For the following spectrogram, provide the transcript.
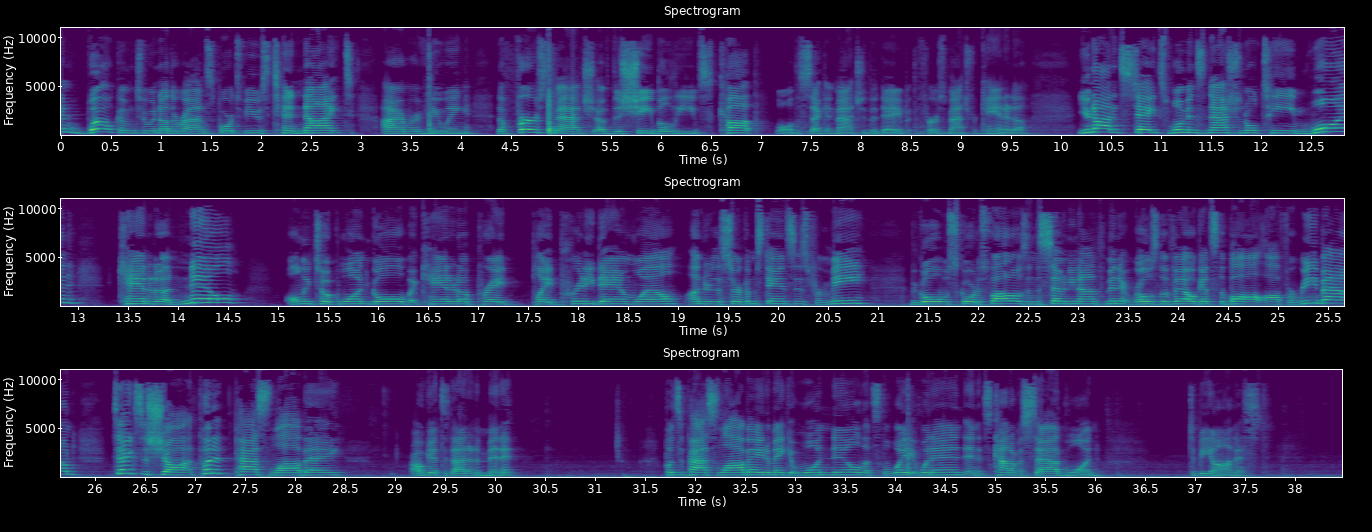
and welcome to another Ryan's Sports Reviews. Tonight, I am reviewing the first match of the SheBelieves Cup. Well, the second match of the day, but the first match for Canada. United States women's national team one, Canada nil. Only took one goal, but Canada played, played pretty damn well under the circumstances for me. The goal was scored as follows. In the 79th minute, Rose Lavelle gets the ball off a rebound, takes a shot, put it past Labbé. I'll get to that in a minute. Puts it past Labbé to make it 1-0. That's the way it would end, and it's kind of a sad one, to be honest.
